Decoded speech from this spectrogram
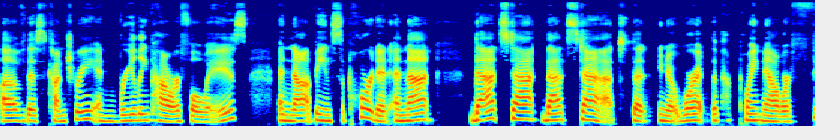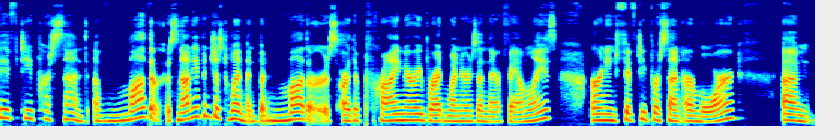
of this country in really powerful ways and not being supported. And that that stat, that stat that, you know, we're at the point now where 50% of mothers, not even just women, but mothers are the primary breadwinners in their families, earning 50% or more. Um,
